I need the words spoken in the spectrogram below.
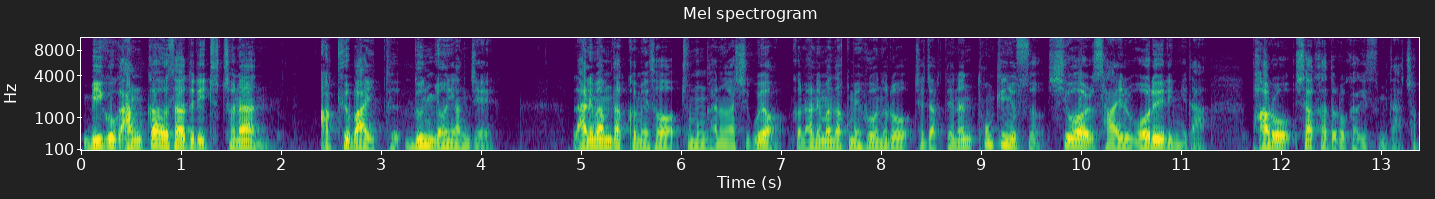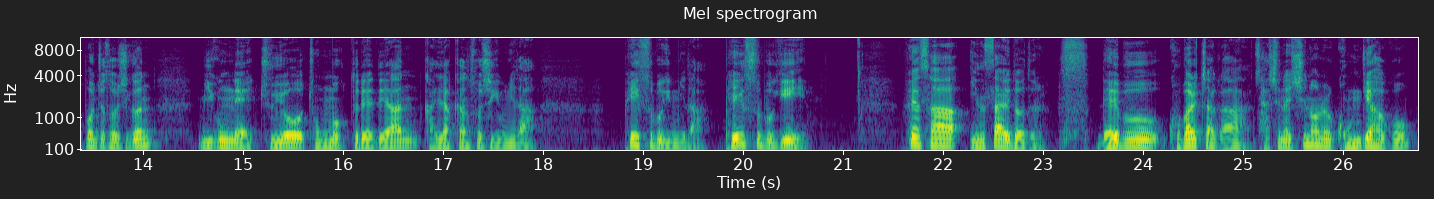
미국 안과 의사들이 추천한 아큐바이트 눈 영양제 라니맘닷컴에서 주문 가능하시고요. 그 라니맘닷컴의 후원으로 제작되는 통키뉴스 10월 4일 월요일입니다. 바로 시작하도록 하겠습니다. 첫 번째 소식은 미국 내 주요 종목들에 대한 간략한 소식입니다. 페이스북입니다. 페이스북이 회사 인사이더들 내부 고발자가 자신의 신원을 공개하고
